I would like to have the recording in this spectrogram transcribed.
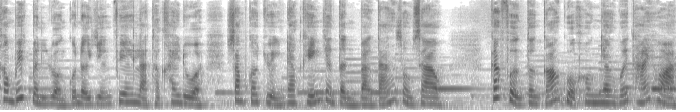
Không biết bình luận của nữ diễn viên là thật hay đùa, song câu chuyện đang khiến dân tình bàn tán xôn xao. Các Phượng từng có cuộc hôn nhân với Thái Hòa,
